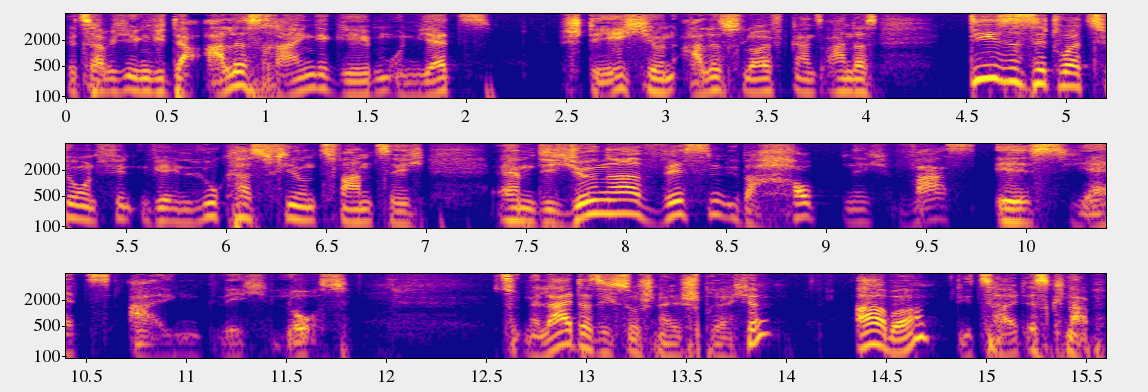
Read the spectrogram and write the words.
Jetzt habe ich irgendwie da alles reingegeben und jetzt stehe ich hier und alles läuft ganz anders. Diese Situation finden wir in Lukas 24. Ähm, die Jünger wissen überhaupt nicht, was ist jetzt eigentlich los. Es tut mir leid, dass ich so schnell spreche, aber die Zeit ist knapp.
